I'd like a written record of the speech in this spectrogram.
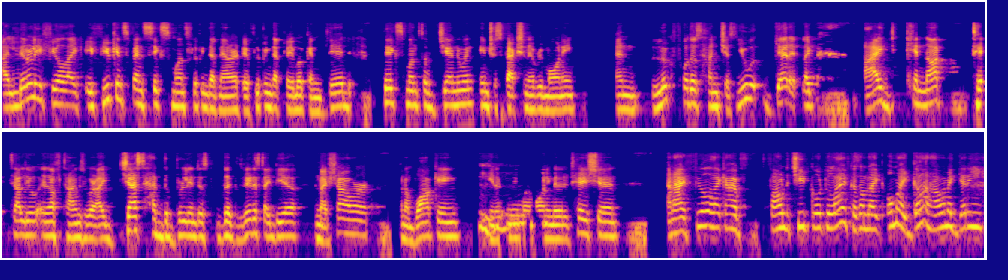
i literally feel like if you can spend six months flipping that narrative flipping that playbook and did six months of genuine introspection every morning and look for those hunches you will get it like i cannot t- tell you enough times where i just had the brilliantest the greatest idea in my shower and i'm walking mm-hmm. you know mm-hmm. doing my morning meditation and i feel like i've found a cheat code to life because i'm like oh my god how am i getting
